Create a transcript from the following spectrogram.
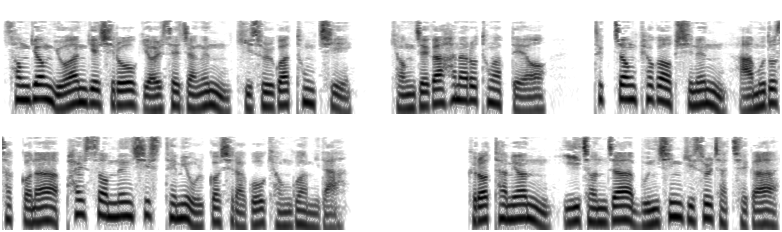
성경 요한계시록 13장은 기술과 통치, 경제가 하나로 통합되어 특정 표가 없이는 아무도 샀거나 팔 수 없는 시스템이 올 것이라고 경고합니다. 그렇다면 이 전자 문신 기술 자체가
